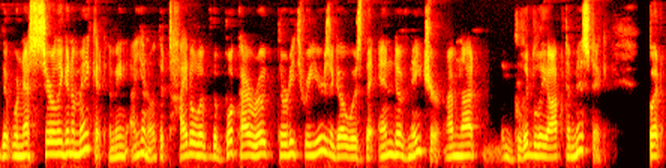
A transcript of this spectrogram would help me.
that we're necessarily going to make it. I mean, you know, the title of the book I wrote 33 years ago was The End of Nature. I'm not glibly optimistic, but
